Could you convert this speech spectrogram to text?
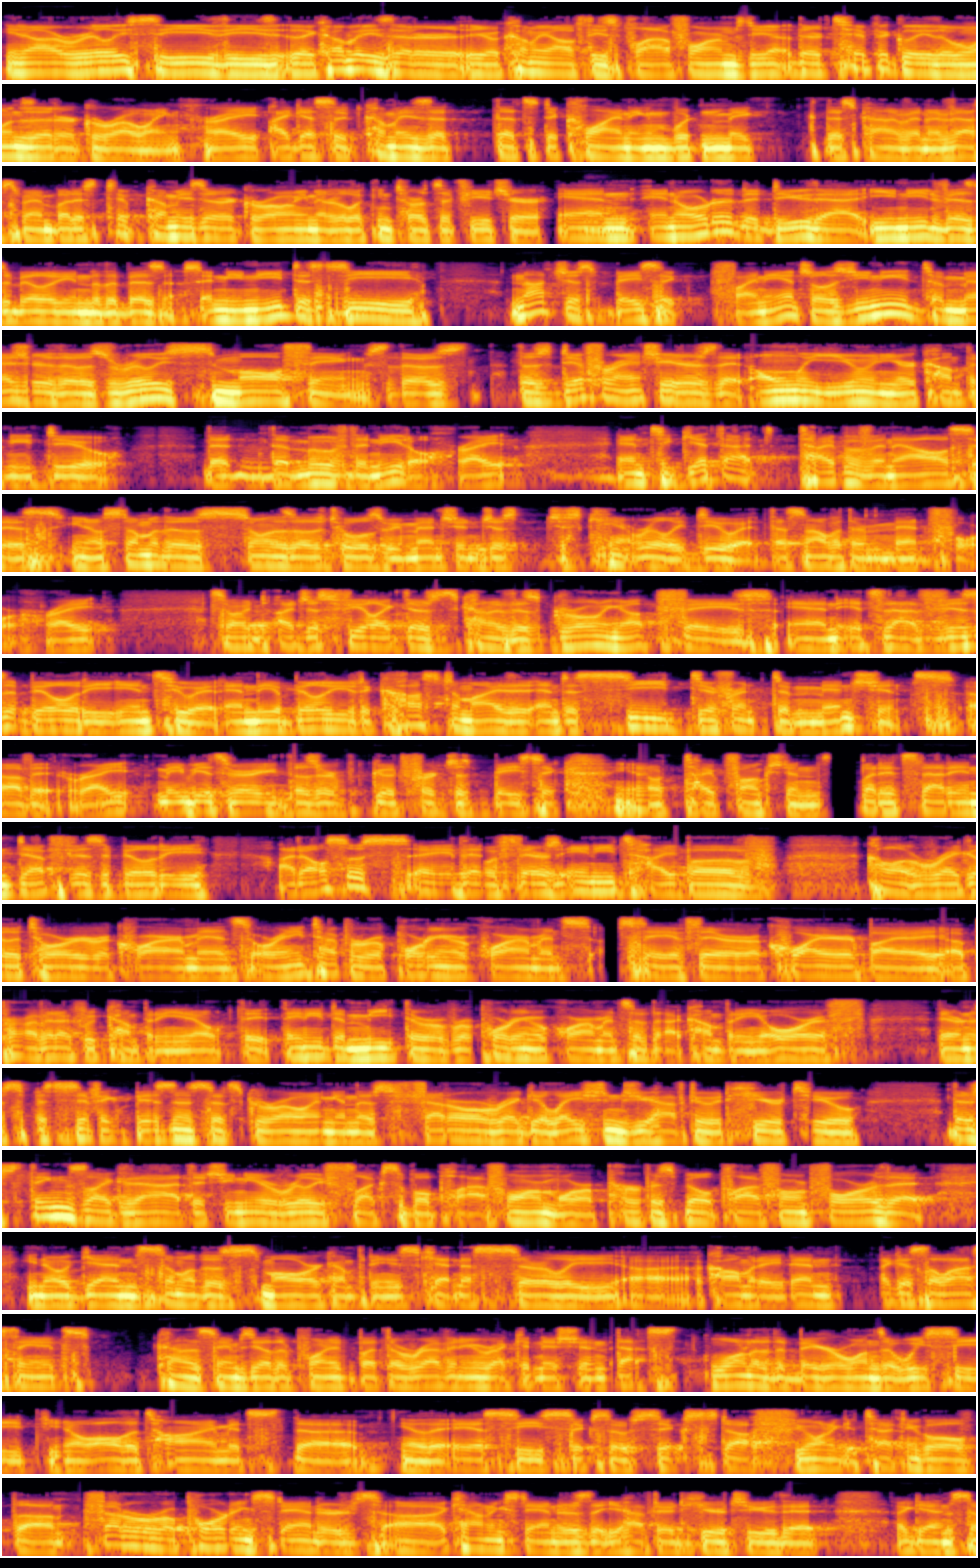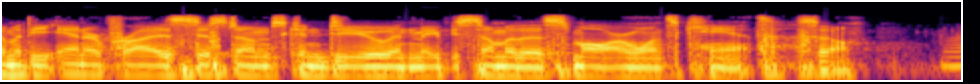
you know, I really see these the companies that are you know coming off these platforms. You know, they're typically the ones that are growing, right? I guess the companies that that's declining wouldn't make this kind of an investment, but it's tip companies that are growing that are looking towards the future. And in order to do that, you need visibility into the business, and you need to see not just basic financials you need to measure those really small things those those differentiators that only you and your company do that mm-hmm. that move the needle, right? And to get that type of analysis, you know, some of those some of those other tools we mentioned just just can't really do it. That's not what they're meant for, right? So I, I just feel like there's kind of this growing up phase, and it's that visibility into it and the ability to customize it and to see different dimensions of it, right? Maybe it's very those are good for just basic, you know, type functions, but it's that in-depth visibility. I'd also say that if there's any type of call it regulatory requirements or any type of reporting requirements, say if they're acquired by a private equity company, you know, they, they need to meet the reporting requirements of that company, or if they're in a specific business that's growing and there's federal regulations you have to adhere to. There's things like that that you need a really flexible platform or a purpose built platform for that, you know, again, some of those smaller companies can't necessarily uh, accommodate. And I guess the last thing it's kind of the same as the other point, but the revenue recognition, that's one of the bigger ones that we see, you know, all the time. It's the, you know, the ASC 606 stuff. If you want to get technical, the federal reporting standards, uh, accounting standards that you have to adhere to that, again, some of the enterprise systems can do and maybe some of the smaller ones can't. So.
